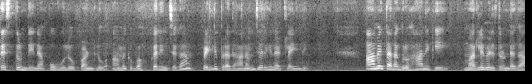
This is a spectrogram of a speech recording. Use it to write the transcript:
తెస్తుండిన పువ్వులు పండ్లు ఆమెకు బహుకరించగా పెళ్ళి ప్రదానం జరిగినట్లయింది. ఆమె తన గృహానికి మరలి వెళ్తుండగా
